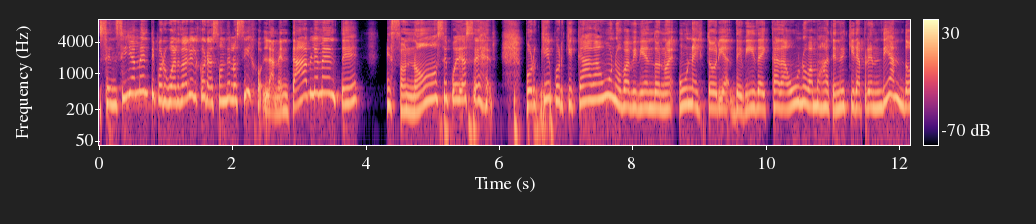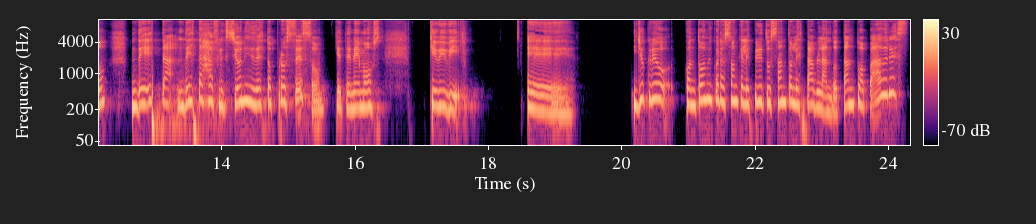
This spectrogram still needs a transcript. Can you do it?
sencillamente por guardar el corazón de los hijos. Lamentablemente, eso no se puede hacer. ¿Por qué? Porque cada uno va viviendo una historia de vida y cada uno vamos a tener que ir aprendiendo de, esta, de estas aflicciones y de estos procesos que tenemos que vivir. Eh, y yo creo con todo mi corazón que el Espíritu Santo le está hablando tanto a padres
